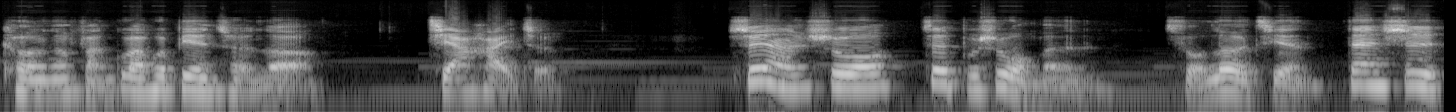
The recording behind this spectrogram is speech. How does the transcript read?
可能反过来会变成了加害者。虽然说这不是我们所乐见，但是。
